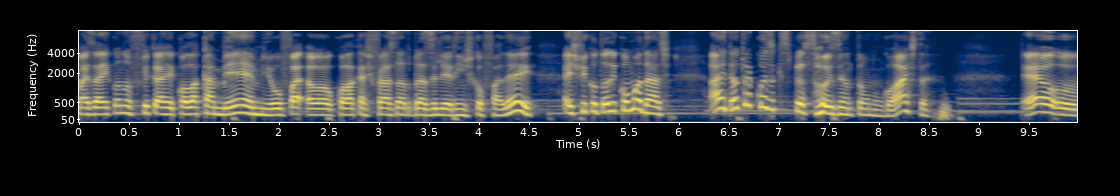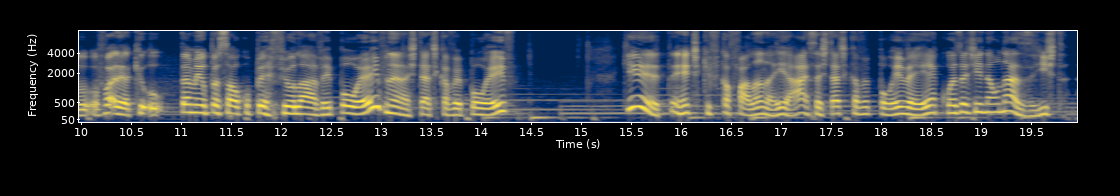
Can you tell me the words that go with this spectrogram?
Mas aí quando fica, coloca meme ou, ou, coloca as frases lá do Brasileirinhos que eu falei, eles ficam todos incomodados. Ah, e tem outra coisa que as pessoas então não gostam é, eu, eu falei que também o pessoal com o perfil lá Vaporwave, né? A estética Vaporwave. Que tem gente que fica falando aí, ah, essa estética Vaporwave aí é coisa de neonazista.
